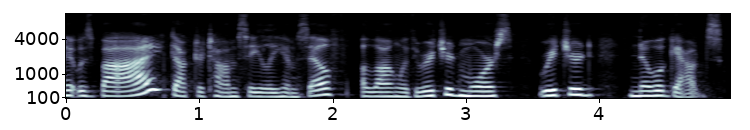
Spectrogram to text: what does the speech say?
It was by Dr. Tom Seeley himself, along with Richard Morse, Richard Nowogrodzki.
